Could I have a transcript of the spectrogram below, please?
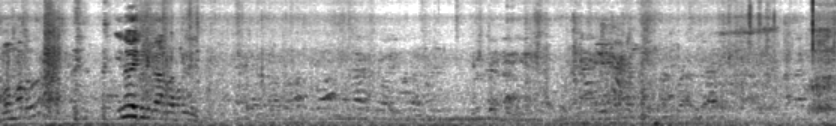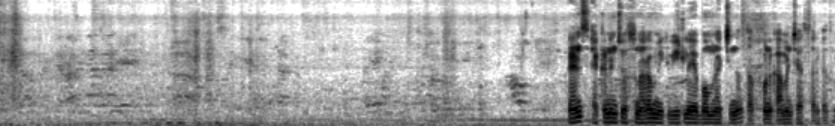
బొమ్మలు వినాయకుడి ఫ్రెండ్స్ ఎక్కడి నుంచి చూస్తున్నారో మీకు వీటిలో ఏ బొమ్మ నచ్చిందో తప్పకుండా కామెంట్ చేస్తారు కదా.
